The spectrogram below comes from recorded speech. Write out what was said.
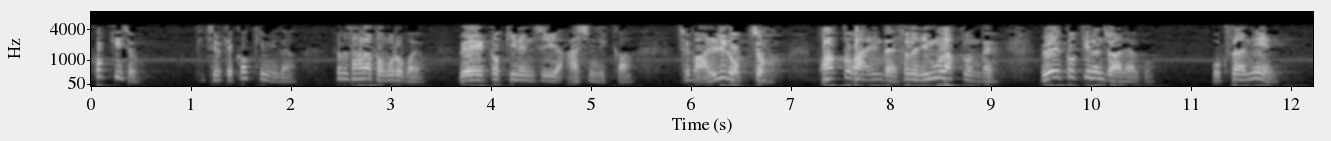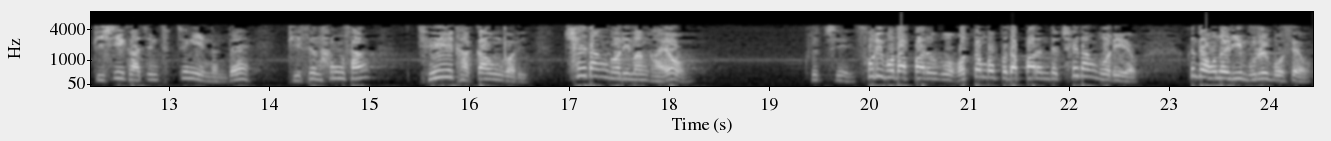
꺾이죠. 빛이 이렇게 꺾입니다. 그러면서 하나 더 물어봐요. 왜 꺾이는지 아십니까? 제가 알 리가 없죠. 과학도가 아닌데, 저는 인문학도인데, 왜 꺾이는 줄 아냐고. 목사님, 빛이 가진 특징이 있는데, 빛은 항상 제일 가까운 거리, 최단 거리만 가요. 그렇지. 소리보다 빠르고 어떤 것보다 빠른데 최단 거리예요. 근데 오늘 이 물을 보세요.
